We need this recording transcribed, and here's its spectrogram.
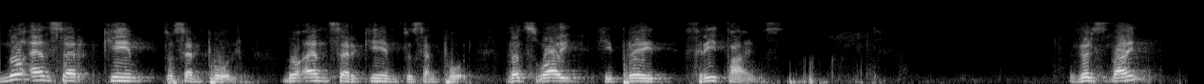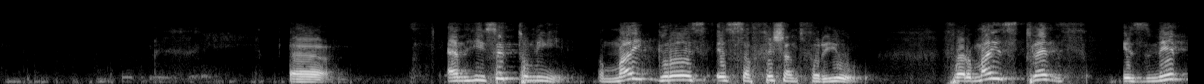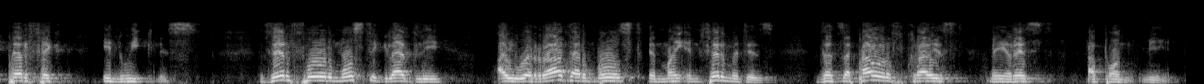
no answer came to St. Paul. No answer came to St. Paul. That's why he prayed three times. Verse 9. Uh, and he said to me, My grace is sufficient for you, for my strength is made perfect in weakness. Therefore, most gladly, I will rather boast in my infirmities, that the power of Christ may rest upon me.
